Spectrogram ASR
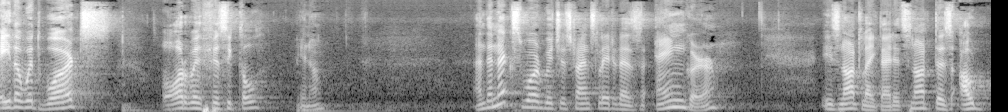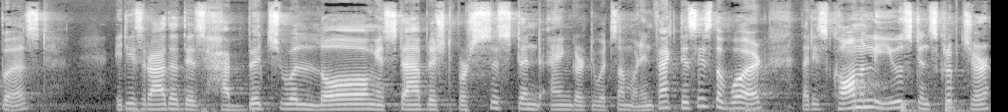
either with words or with physical, you know. And the next word, which is translated as anger, is not like that. It's not this outburst. It is rather this habitual, long established, persistent anger towards someone. In fact, this is the word that is commonly used in Scripture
